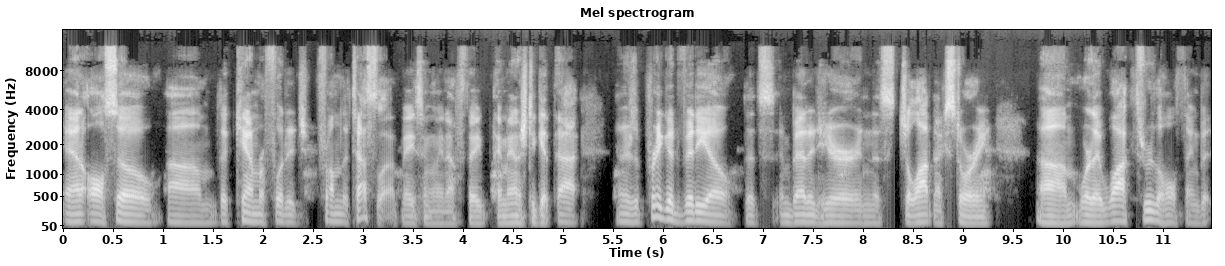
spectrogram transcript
and also um the camera footage from the tesla amazingly enough they they managed to get that and there's a pretty good video that's embedded here in this Jalopnik story, um, where they walk through the whole thing. But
